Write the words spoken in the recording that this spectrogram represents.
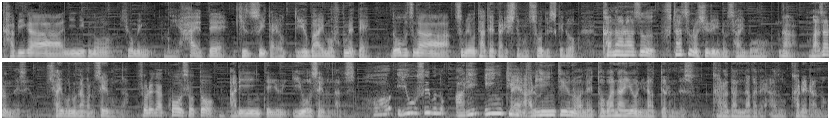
カビがニンニクの表面に生えて傷ついたよっていう場合も含めて動物が爪を立てたりしてもそうですけど必ず2つの種類の細胞が混ざるんですよ。細胞の中の成分が。それが酵素とアリインっていう硫黄成分なんですはあ、硫黄成分のアリインっていうアリインっていうのはね飛ばないようになってるんです。体の中であの彼らの。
